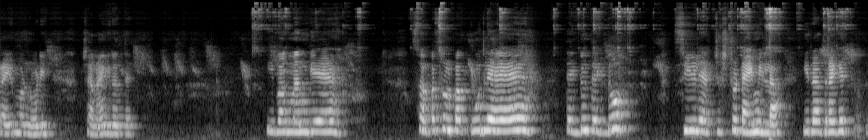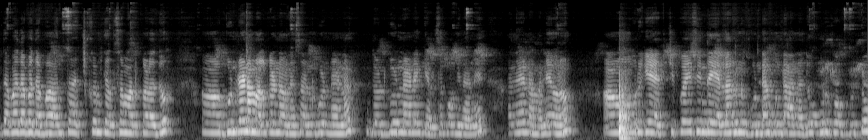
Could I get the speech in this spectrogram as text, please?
ಟ್ರೈ ಮಾಡಿ ನೋಡಿ, ಚೆನ್ನಾಗಿರುತ್ತೆ. ಇವಾಗ ನನಗೆ ಸ್ವಲ್ಪ ಸ್ವಲ್ಪ ಕೂದಲೇ ತೆಗೆದು ತೆಗೆದು ಸೀಳೆ ಹಚ್ಚಷ್ಟು ಟೈಮ್ ಇಲ್ಲ. ಇರೋದ್ರಾಗೆ ದಬ ದಬ ದಬ ಅಂತ ಹಚ್ಕೊಂಡು ಕೆಲಸ ಮಾಡ್ಕೊಳ್ಳೋದು. ಗುಂಡಣ ಮಲ್ಕೊಂಡವನೆ ಸಣ್ಣ ಗುಂಡಣ್ಣ ದೊಡ್ಡ ಗುಂಡಣ್ಣ ಕೆಲಸಕ್ಕೆ ಹೋಗಿದ್ದಾನೆ. ಅಂದರೆ ನಮ್ಮ ಮನೆಯವರು. ಅವ್ರಿಗೆ ಚಿಕ್ಕ ವಯಸ್ಸಿಂದ ಎಲ್ಲರೂ ಗುಂಡ ಗುಂಡ ಅನ್ನೋದು ಊರಿಗೆ ಹೋಗ್ಬಿಟ್ಟು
